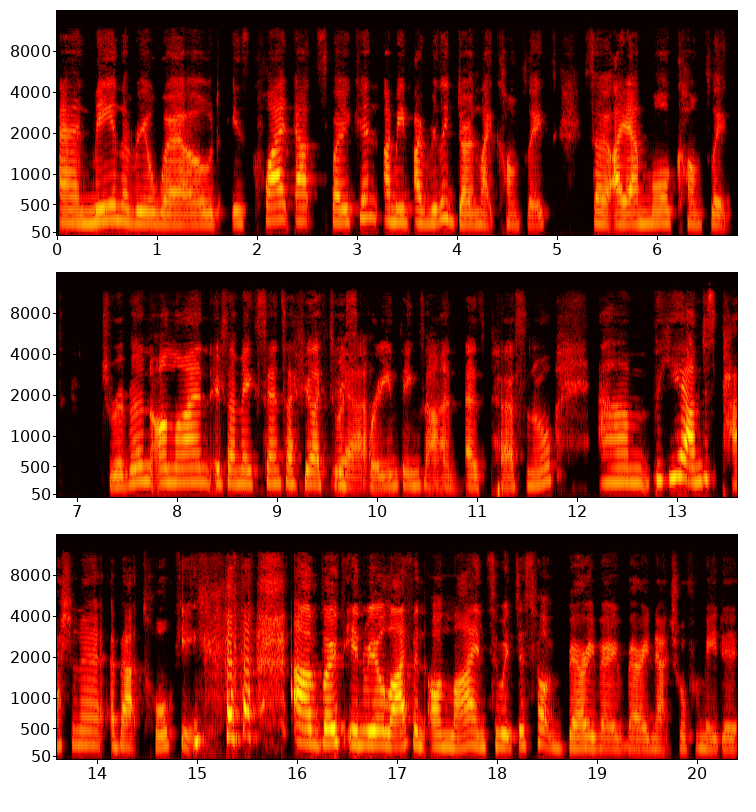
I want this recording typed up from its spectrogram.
And me in the real world is quite outspoken. I mean i really don't like conflict so i am more conflict driven online if that makes sense. I feel like through yeah. a screen things aren't as personal. Um, but yeah i'm just passionate about talking um, both in real life and online. So it just felt very very very natural for me to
